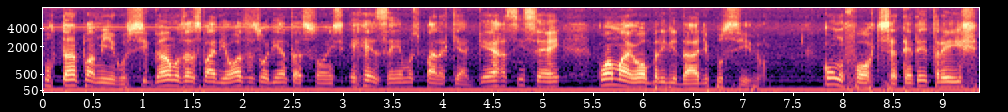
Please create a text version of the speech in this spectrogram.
Portanto, amigos, sigamos as valiosas orientações e rezemos para que a guerra se encerre com a maior brevidade possível. Com um forte 73,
